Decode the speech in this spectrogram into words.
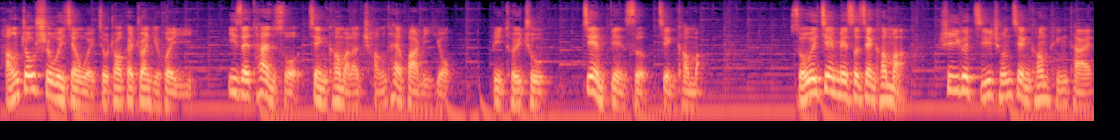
杭州市卫健委就召开专题会议，意在探索健康码的常态化利用，并推出渐变色健康码。所谓渐变色健康码，是一个集成健康平台，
